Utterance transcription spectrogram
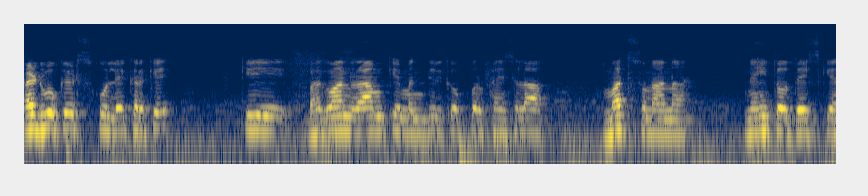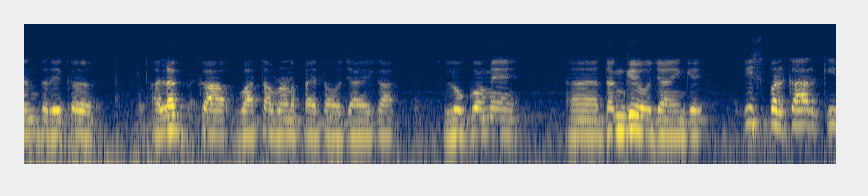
एडवोकेट्स को लेकर के कि भगवान राम के मंदिर के ऊपर फैसला मत सुनाना, नहीं तो देश के अंदर एक अलग का वातावरण पैदा हो जाएगा, लोगों में दंगे हो जाएँगे। इस प्रकार की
